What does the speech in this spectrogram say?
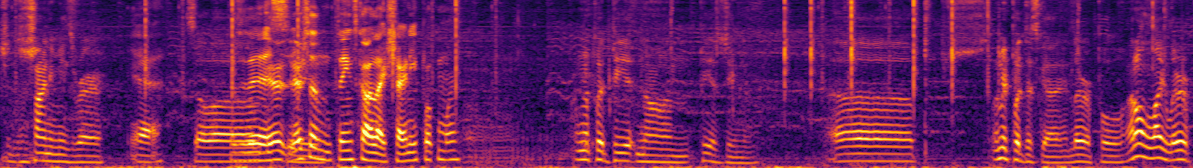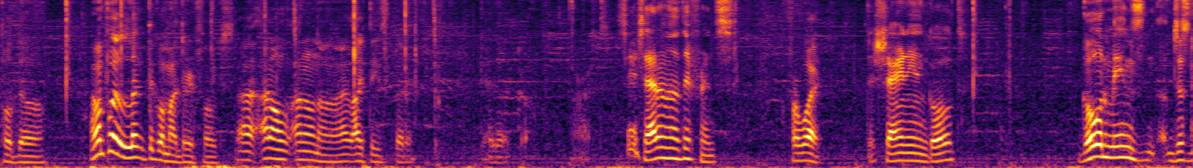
Sh- shiny means rare. Yeah. So uh, there- there's, some things called like shiny Pokemon. I'm gonna put P no on PSG now. Uh, let me put this guy Liverpool. I don't like Liverpool though. I'm gonna put Atlético Madrid, folks. I, I don't I don't know. I like these better. Okay, there we go. All right. Seriously, I don't know the difference. For what? The shiny and gold. Gold means just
